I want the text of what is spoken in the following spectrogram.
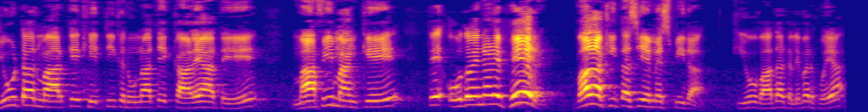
ਯੂ ਟਰਨ ਮਾਰ ਕੇ ਖੇਤੀ ਕਾਨੂੰਨਾਂ ਤੇ ਕਾਲਿਆਂ ਤੇ, ਮਾਫੀ ਮੰਗ ਕੇ, ਤੇ ਉਦੋਂ ਇਹਨਾਂ ਨੇ ਫੇਰ ਵਾਅਦਾ ਕੀਤਾ ਸੀ ਐਮਐਸਪੀ ਦਾ ਕਿ ਉਹ ਵਾਅਦਾ ਡਿਲੀਵਰ ਹੋਇਆ।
